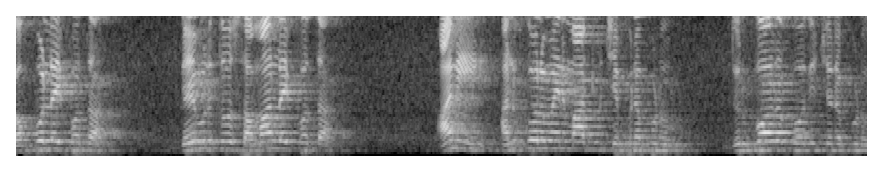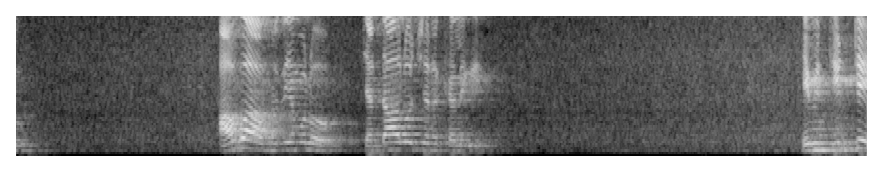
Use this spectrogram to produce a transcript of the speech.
గొప్పలు అయిపోతారు దేవునితో సమానులు అయిపోతారు అని అనుకూలమైన మాటలు చెప్పినప్పుడు దుర్బోధ బోధించినప్పుడు అవ్వ హృదయంలో చెడ్డ ఆలోచన కలిగి ఇవి తింటే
